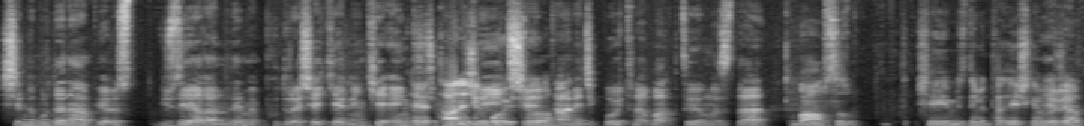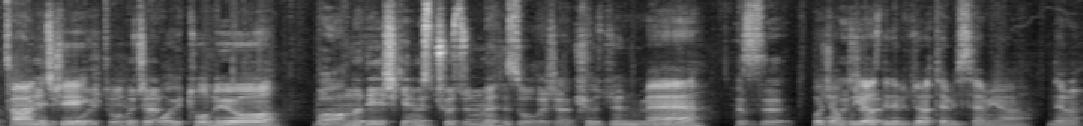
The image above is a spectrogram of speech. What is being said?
Şimdi burada ne yapıyoruz? Yüzey alanı değil mi? Pudra şekerininki en Evet, küçük tanecik olduğu için boyutu. tanecik boyutuna baktığımızda Bağımsız şeyimiz değil mi? Değişkenimiz evet, hocam. tanecik, Tanecik boyutu olacak. boyut oluyor. Bağımlı değişkenimiz çözünme hızı olacak. Çözünme. Hızı Hocam bu olacak. yazıyı da bir düzeltebilsem ya. Değil mi?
